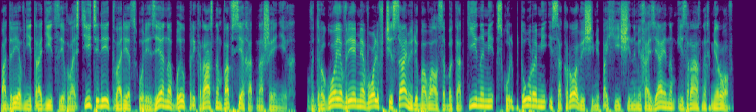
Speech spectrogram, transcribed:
По древней традиции властителей, дворец Урезена был прекрасным во всех отношениях. В другое время Вольф часами любовался бы картинами, скульптурами и сокровищами, похищенными хозяином из разных миров.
